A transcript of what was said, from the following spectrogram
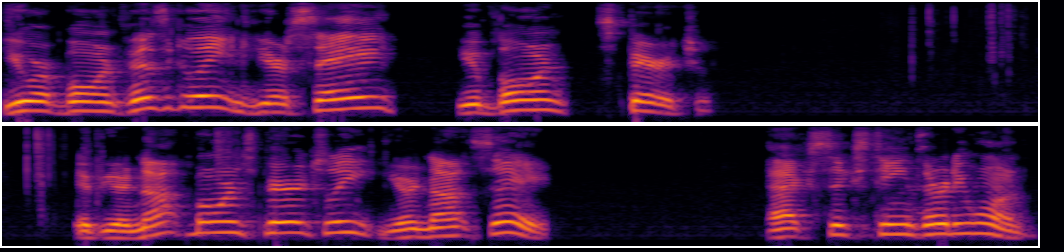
You are born physically, and you're saved, you're born spiritually. If you're not born spiritually, you're not saved. Acts 16 31.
